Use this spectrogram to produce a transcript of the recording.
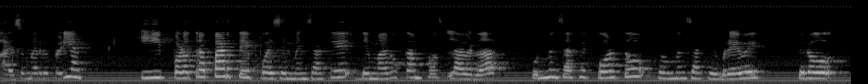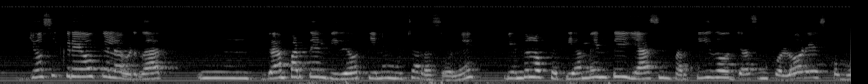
a eso me refería. Y por otra parte, pues el mensaje de Maru Campos, la verdad, fue un mensaje corto, fue un mensaje breve, pero yo sí creo que la verdad Mm, gran parte del video tiene mucha razón, ¿eh? Viéndolo objetivamente, ya sin partido, ya sin colores, como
